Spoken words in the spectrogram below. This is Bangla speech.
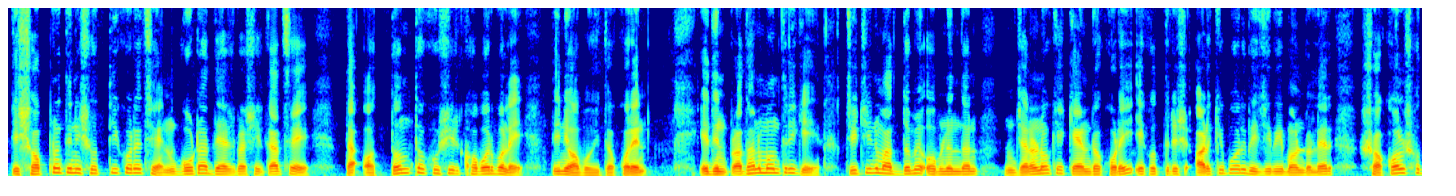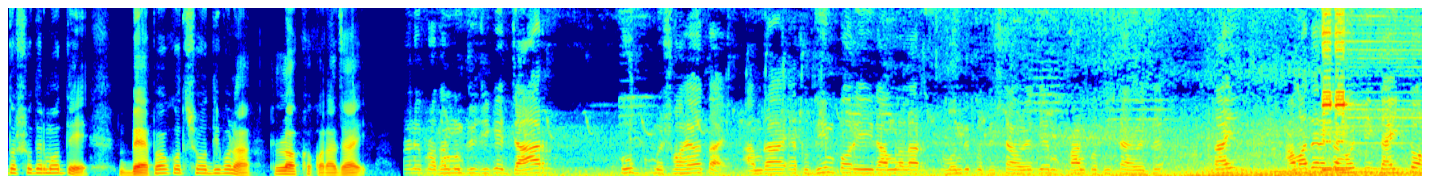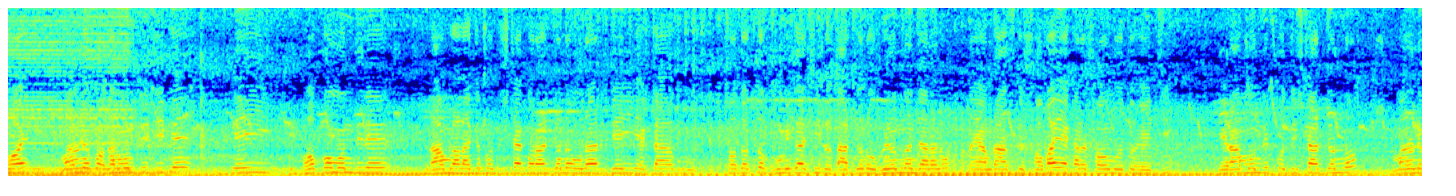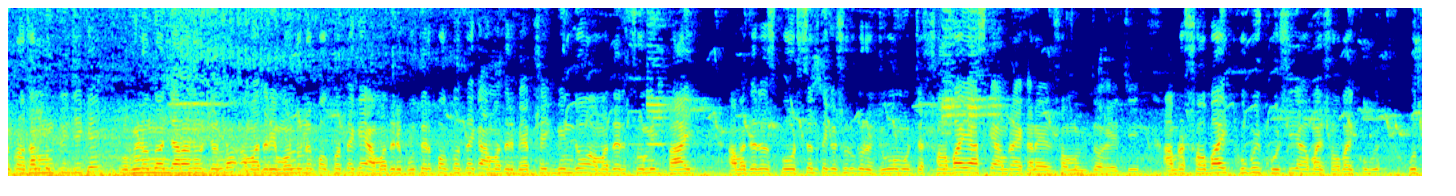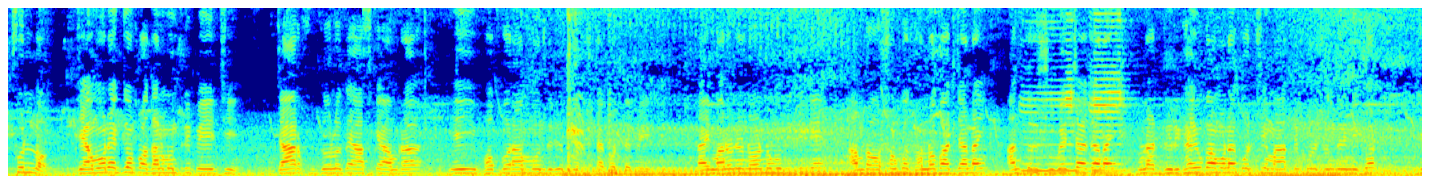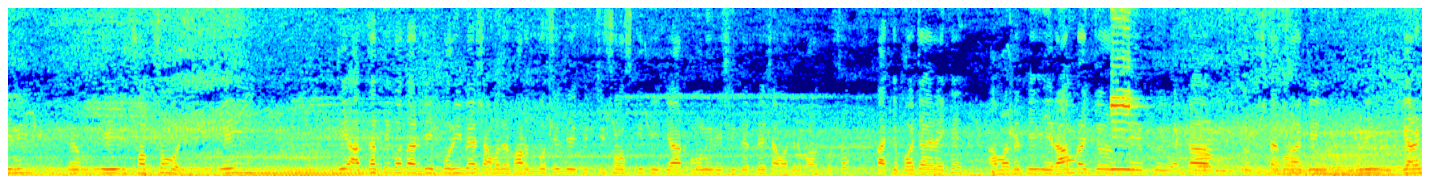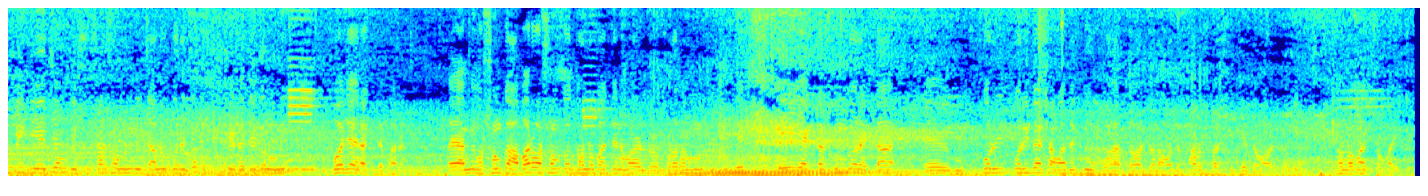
যে স্বপ্ন তিনি সত্যি করেছেন গোটা দেশবাসীর কাছে তা অত্যন্ত খুশির খবর বলে তিনি অবহিত করেন। এদিন প্রধানমন্ত্রীকে চিঠির মাধ্যমে অভিনন্দন জানানোকে কেন্দ্র করেই একত্রিশ আরকিপুর বিজেপি মণ্ডলের সকল সদস্যদের মধ্যে ব্যাপক উৎসাহ উদ্দীপনা লক্ষ্য করা যায়। প্রধানমন্ত্রীজিকে যার খুব সহায়তায় আমরা এতদিন পর এই রামলালার মন্দির প্রতিষ্ঠা হয়েছে, প্রাণ প্রতিষ্ঠা হয়েছে। তাই আমাদের একটা নৈতিক দায়িত্ব হয় মাননীয় প্রধানমন্ত্রীজিকে এই ভব্য মন্দিরে রামলালাকে প্রতিষ্ঠা করার জন্য ওনার যেই একটা সদর্থক ভূমিকা ছিল তার জন্য অভিনন্দন জানানো। তাই আমরা আজকে সবাই এখানে সমবেত হয়েছি যে রাম মন্দির প্রতিষ্ঠার জন্য মাননীয় প্রধানমন্ত্রীজিকে অভিনন্দন জানানোর জন্য আমাদের এই মণ্ডলের পক্ষ থেকে, আমাদের বুথের পক্ষ থেকে, আমাদের ব্যবসায়িক বৃন্দ, আমাদের শ্রমিক ভাই, আমাদের স্পোর্টস সেল থেকে শুরু করে যুব মোর্চা, সবাই আজকে আমরা এখানে সমবেত হয়েছি। আমরা সবাই খুবই খুশি, আমরা সবাই খুবই উৎফুল্ল। যে এমন একজন প্রধানমন্ত্রী পেয়েছি, যার দৌলতে আজকে আমরা এই ভব্য রাম মন্দির প্রতিষ্ঠা করতে পেরেছি। তাই মাননীয় নরেন্দ্র মোদীজিকে আমরা অসংখ্য ধন্যবাদ জানাই, আন্তরিক শুভেচ্ছা জানাই। ওনার দীর্ঘায়ু কামনা করছি মা ত্রিপুরা সুন্দরীর নিকট, যিনি এই সবসময় এই যে আধ্যাত্মিকতার যে পরিবেশ আমাদের ভারতবর্ষের যে কৃষ্টি সংস্কৃতি, যার মনি ঋষিদের দেশ আমাদের ভারতবর্ষ, তাকে বজায় রেখে আমাদেরকে এই রাম রাজ্য যে একটা প্রতিষ্ঠা করার যে উনি গ্যারান্টি দিয়েছেন, যে সুশাসন উনি চালু করেছেন, সেটা যেন উনি বজায় রাখতে পারেন। তাই আমি অসংখ্য, আবারও অসংখ্য ধন্যবাদ জানাই মাননীয় প্রধানমন্ত্রীকে। এই একটা সুন্দর একটা পরিবেশ আমাদেরকে উপহার দেওয়ার জন্য, আমাদের ভারতবাসীকে দেওয়ার জন্য। ধন্যবাদ সবাইকে।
